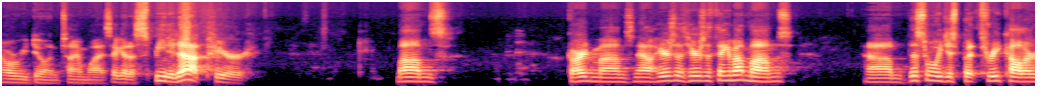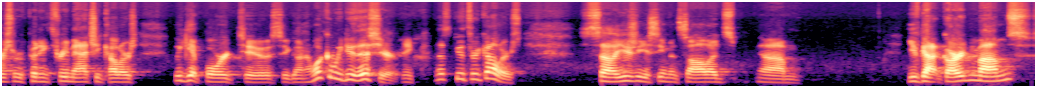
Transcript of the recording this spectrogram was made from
How are we doing time wise? I got to speed it up here. Mums, garden mums. Now here's the here's the thing about mums. Um, this one we just put three colors. We're putting three matching colors. We get bored too. So you're going, what can we do this year? Let's do three colors. So usually you see them in solids. Um, you've got garden mums,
